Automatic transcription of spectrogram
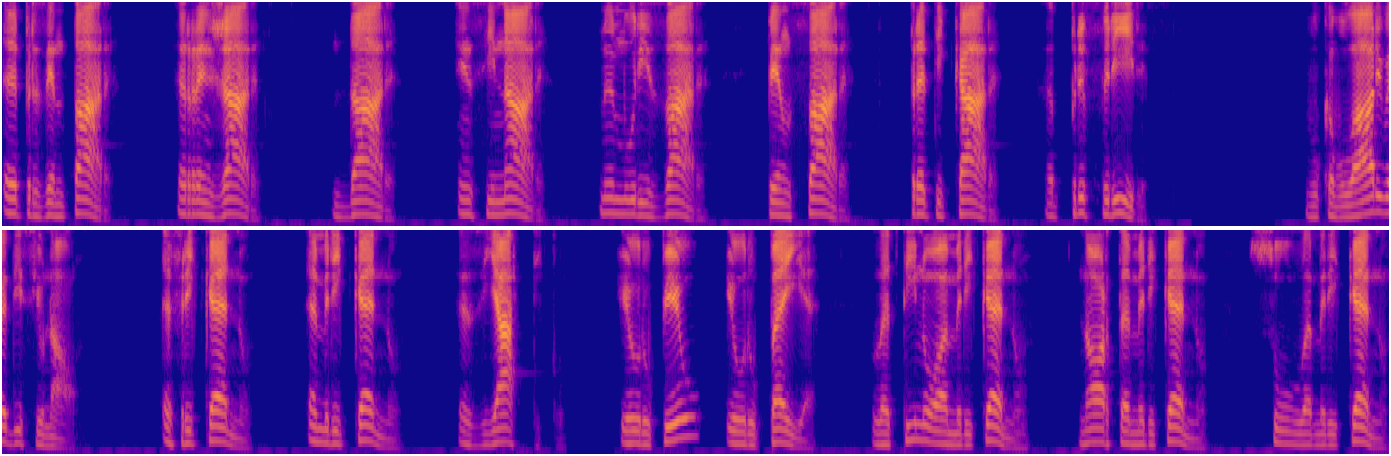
apresentar, arranjar, dar, ensinar, memorizar, pensar, praticar, preferir. Vocabulário adicional: africano, americano, asiático, europeu, europeia, latino-americano, norte-americano, sul-americano.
